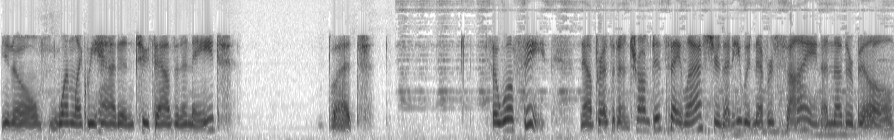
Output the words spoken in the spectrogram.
you know, one like we had in 2008, but so we'll see. Now, President Trump did say last year that he would never sign another bill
